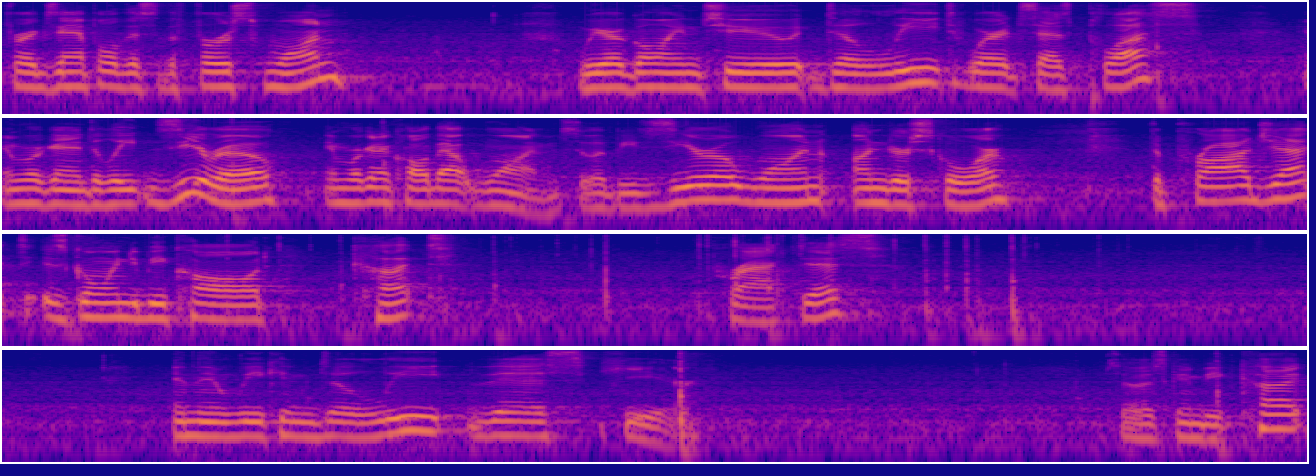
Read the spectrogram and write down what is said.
for example, this is the first one. We are going to delete where it says plus and we're going to delete 0 and we're going to call that 1. So it would be 0, 1 underscore. The project is going to be called cut practice. And then we can delete this here. So it's going to be cut.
